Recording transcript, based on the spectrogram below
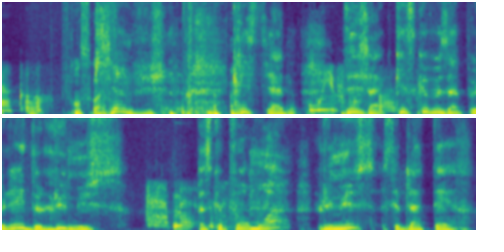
D'accord. Françoise. Bien vu. Christiane, Oui, déjà, qu'est-ce que vous appelez de l'humus? Parce que pour moi, l'humus, c'est de la terre.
